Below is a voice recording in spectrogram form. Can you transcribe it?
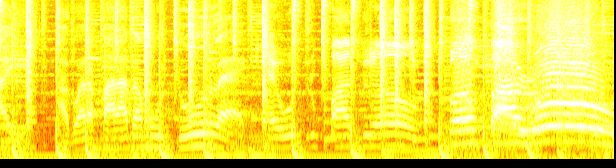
Aí, agora a parada mudou, leque. é outro padrão. Pamparou!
